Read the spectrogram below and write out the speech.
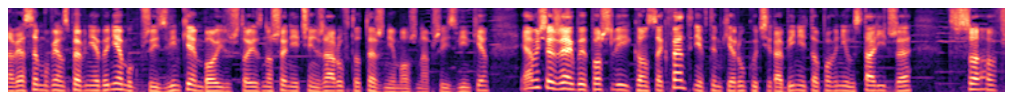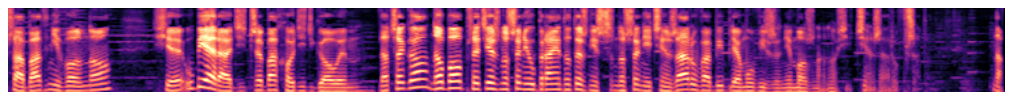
Nawiasem mówiąc, pewnie by nie mógł przyjść z winkiem, bo już to jest noszenie ciężarów, to też nie można przyjść z winkiem. Ja myślę, że jakby poszli konsekwentnie w tym kierunku ci rabini, to powinni ustalić, że w, w szabat nie wolno się ubierać i trzeba chodzić gołym. Dlaczego? No bo przecież noszenie ubrania to też nie noszenie ciężarów, a Biblia mówi, że nie można nosić ciężarów w szabat. No,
